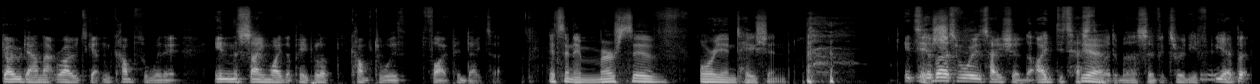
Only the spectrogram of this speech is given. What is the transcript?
go down that road to get them comfortable with it in the same way that people are comfortable with five pin data. It's an immersive orientation. It's an immersive orientation. I detest Yeah. the word immersive. It's really yeah, but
